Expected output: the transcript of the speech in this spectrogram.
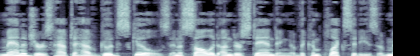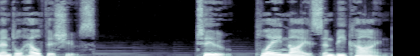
managers have to have good skills and a solid understanding of the complexities of mental health issues. 2. Play nice and be kind.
